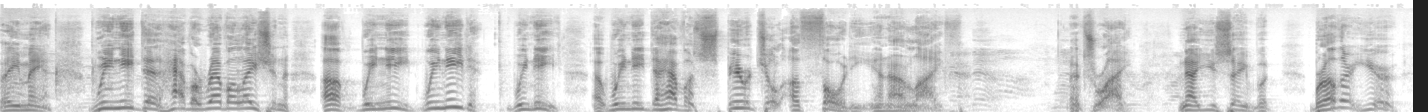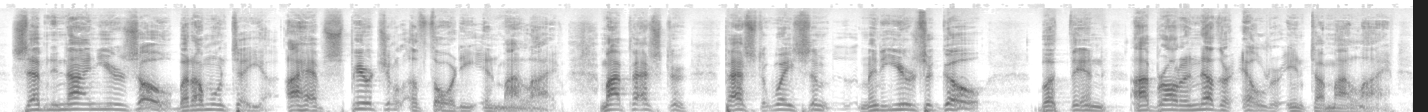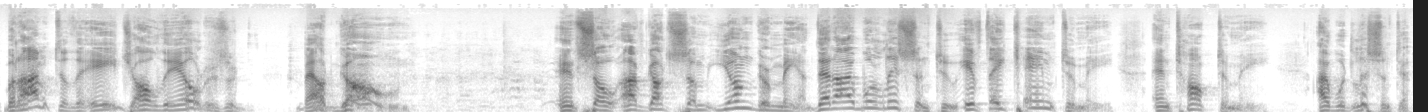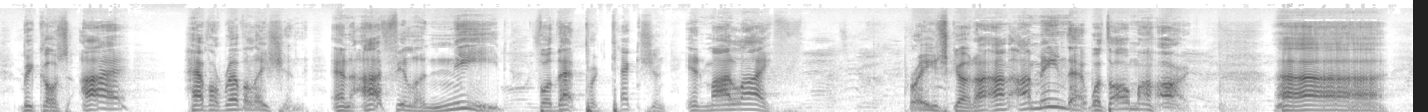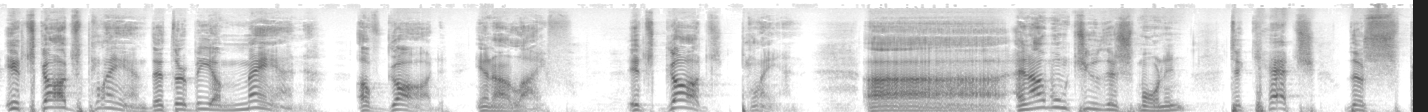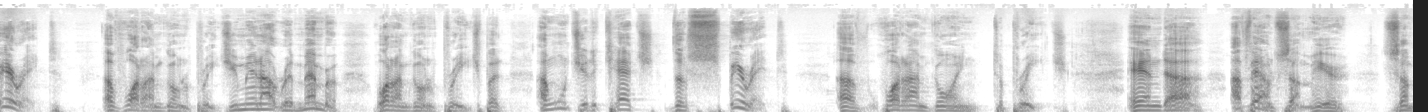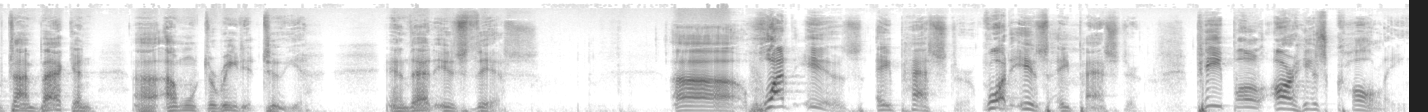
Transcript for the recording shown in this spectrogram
Amen. We need to have a revelation of we need we need it. We need uh, we need to have a spiritual authority in our life. That's right. Now you say, but brother, you're 79 years old, but I'm going to tell you, I have spiritual authority in my life. My pastor passed away some many years ago, but then I brought another elder into my life. But I'm to the age all the elders are about gone. And so I've got some younger men that I will listen to. If they came to me and talked to me, I would listen to because I have a revelation and I feel a need for that protection in my life. Praise God. I, I mean that with all my heart. Uh, it's God's plan that there be a man of God in our life. It's God's plan. Uh, and I want you this morning to catch the spirit of what I'm going to preach. You may not remember what I'm going to preach, but I want you to catch the spirit of what I'm going to preach. And uh, I found something here sometime back, and uh, I want to read it to you. And that is this uh, What is a pastor? What is a pastor? People are his calling.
